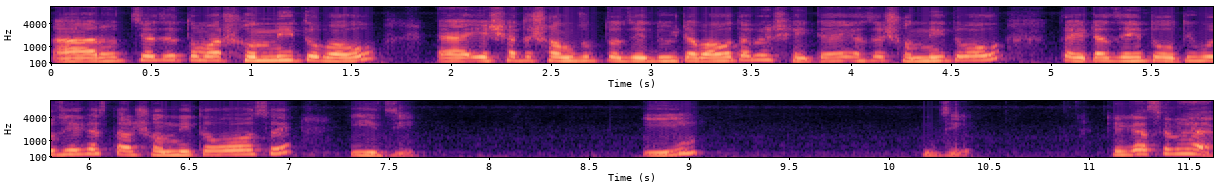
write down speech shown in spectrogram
আর হচ্ছে যে তোমার সন্নিহিত বাহু এর সাথে সংযুক্ত যে দুইটা বাহু থাকবে, সেইটাই আছে সন্নিহিত বাহু। তো এটা যেহেতু অতিভুজ হয়ে গেছে, তার সন্নিহিত বাহু আছে ইজি। ই জি। ঠিক আছে ভাইয়া?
